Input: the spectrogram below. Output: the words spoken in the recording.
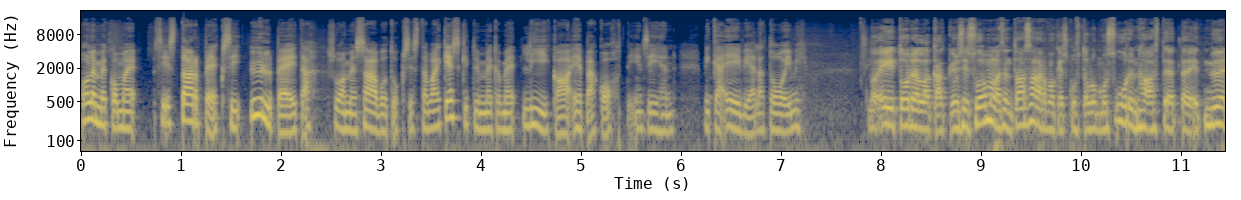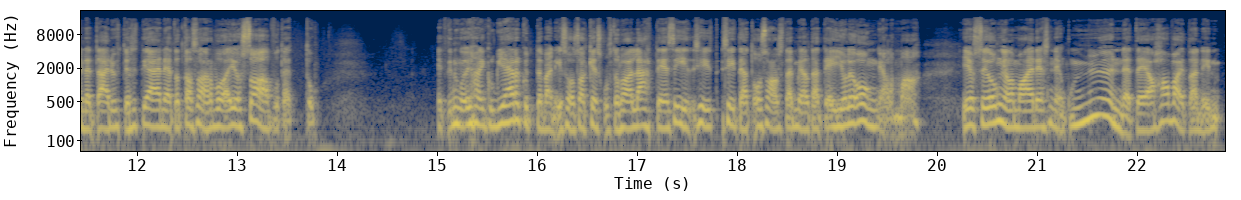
Olemmeko me siis tarpeeksi ylpeitä Suomen saavutuksista vai keskitymmekö me liikaa epäkohtiin siihen, mikä ei vielä toimi? No ei todellakaan. Kyllä siis suomalaisen tasa-arvokeskustelun suurin haaste, että myönnetään yhteisesti ääneen, että tasa-arvoa ei ole saavutettu. Että niin ihan niin järkyttävän iso osa keskustelua lähtee siitä, että osa on sitä mieltä, että ei ole ongelmaa. Ja jos ei ongelmaa edes niin kuin myönnetä ja havaita, niin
